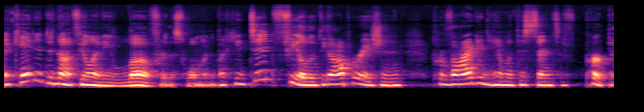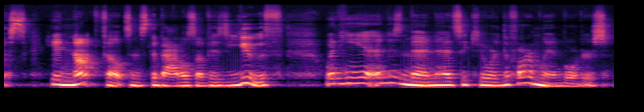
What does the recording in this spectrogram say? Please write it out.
Akeda did not feel any love for this woman, but he did feel that the operation provided him with a sense of purpose he had not felt since the battles of his youth when he and his men had secured the farmland borders.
